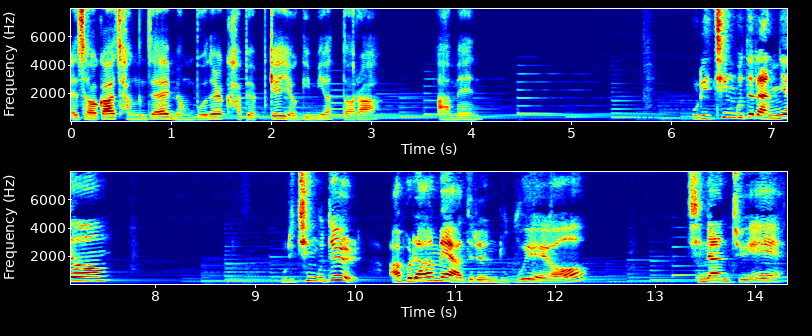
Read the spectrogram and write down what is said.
에서가 장자의 명분을 가볍게 여김이었더라. 아멘. 우리 친구들 안녕. 우리 친구들, 아브라함의 아들은 누구예요? 지난주에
